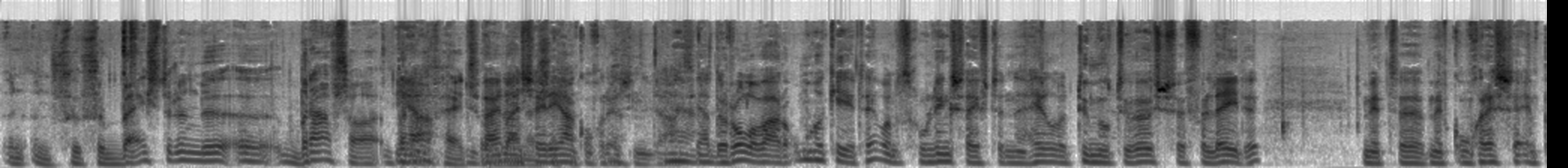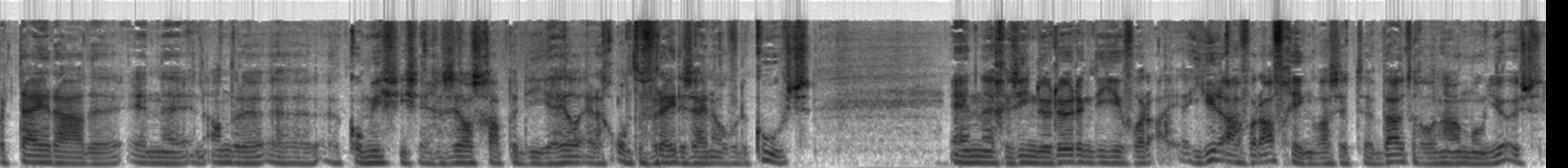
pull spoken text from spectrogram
een, een verbijsterende uh, braafza, braafheid. Ja, bijna een CDA-congres inderdaad. Ja. ja. de rollen waren omgekeerd, hè, want het GroenLinks heeft een heel tumultueus uh, verleden... Met, uh, met congressen en partijraden en, en andere commissies en gezelschappen... die heel erg ontevreden zijn over de koers... En uh, gezien de reuring die hier voor, hieraan vooraf ging... was het uh, buitengewoon harmonieus.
